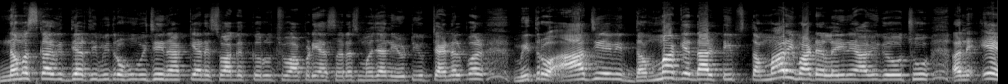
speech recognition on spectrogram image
નમસ્કાર વિદ્યાર્થી મિત્રો, હું વિજય નાકિયાને સ્વાગત કરું છું આપણી આ સરસ મજાની યુટ્યુબ ચેનલ પર. મિત્રો, આજે એવી ધમાકેદાર ટિપ્સ તમારી માટે લઈને આવી ગયો છું અને એ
